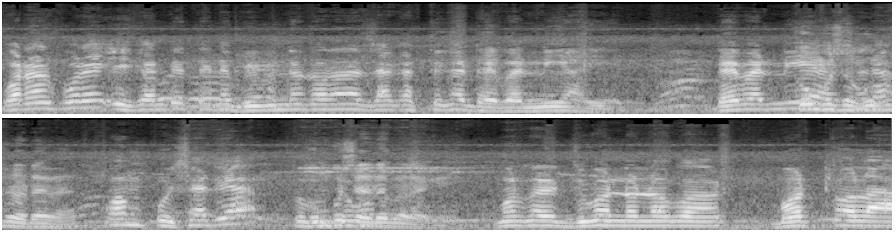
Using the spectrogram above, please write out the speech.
করার পরে এইখানটা তাইনে বিভিন্ন ধরনের জায়গার থেকে ড্রাইভার নিয়ে আইয়ে। ড্রাইভার নিয়ে কম পয়সা, আগে। মনে করে যুগন্ডনগর বটতলা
